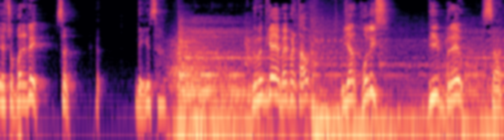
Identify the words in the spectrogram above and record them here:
ఏ సుబ్బారెడ్డి సార్ దెయ్యం సార్. నువ్వెందుకే భయపెడతావు? We are police be brave sir.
